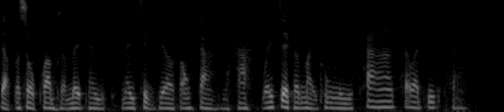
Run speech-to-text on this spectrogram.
จะประสบความสำเร็จในในสิ่งที่เราต้องการนะคะ ไว้เจอกันใหม่พรุ่งนี้ค่ะ สวัสดีค่ะ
